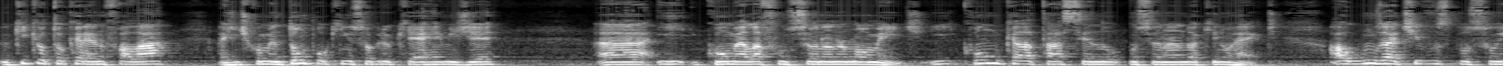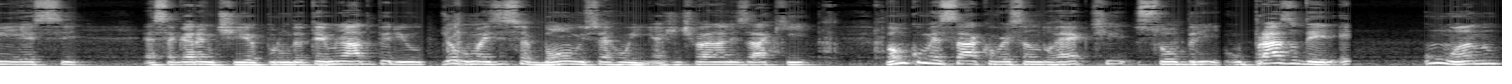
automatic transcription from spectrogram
E o que, que eu estou querendo falar? A gente comentou um pouquinho sobre o que é RMG uh, ah, e como ela funciona normalmente. E como que ela está sendo funcionando aqui no RECT. Alguns ativos possuem esse, essa garantia por um determinado período. Diogo, mas isso é bom, isso é ruim? A gente vai analisar aqui. Vamos começar conversando do RECT sobre o prazo dele. Um ano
